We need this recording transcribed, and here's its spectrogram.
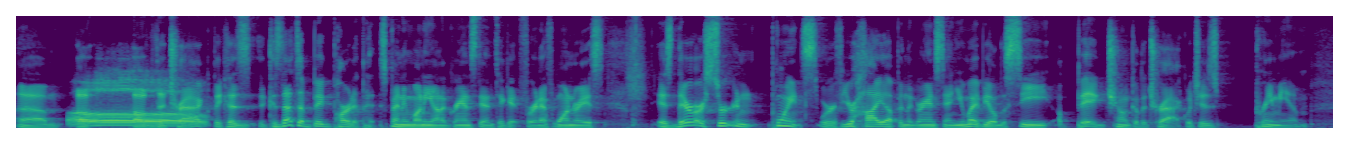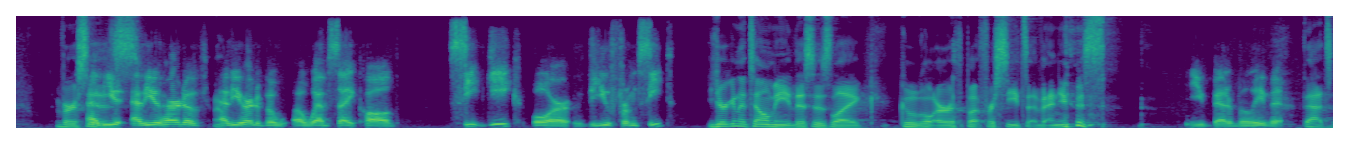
um, of, of the Oh. track, because because that's a big part of p- spending money on a grandstand ticket for an F1 race. Is there are certain points where if you're high up in the grandstand, you might be able to see a big chunk of the track, which is premium. Versus, have you have you heard of have you heard of a, a website called Seat Geek or View from Seat? You're gonna tell me this is like Google Earth, but for seats at venues. You better believe it. That's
